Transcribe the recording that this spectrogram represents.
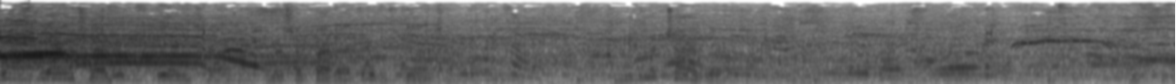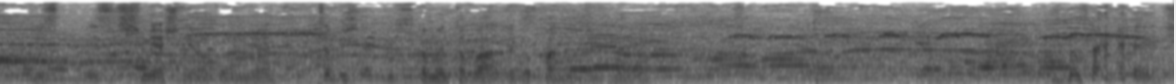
Rób zdjęcia, rób zdjęcia. Masz aparat, rób zdjęcia. No Dlaczego? Jest, śmiesznie ogólnie. Co byś, jakbyś skomentowała tego pana dziwnego? No weź.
